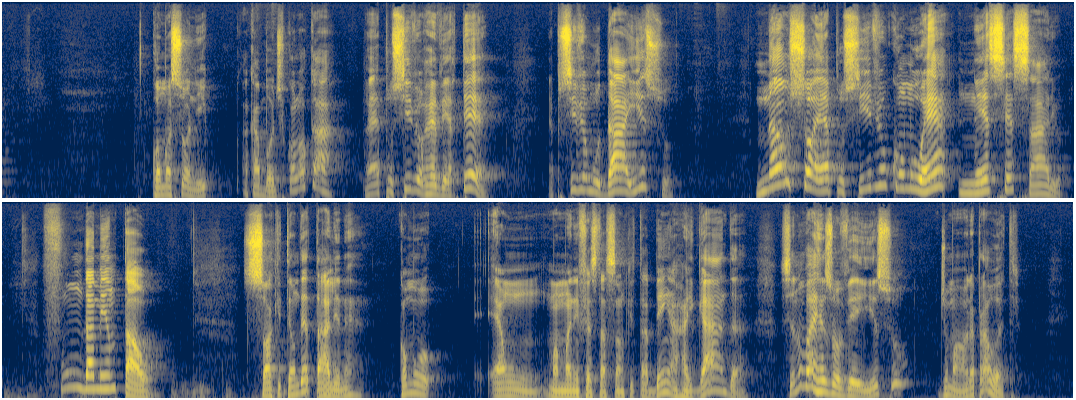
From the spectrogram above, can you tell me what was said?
como a Sony acabou de colocar. É possível reverter? É possível mudar isso? Não só é possível, como é necessário, fundamental. Só que tem um detalhe, né? Como é um, uma manifestação que está bem arraigada, você não vai resolver isso de uma hora para outra.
